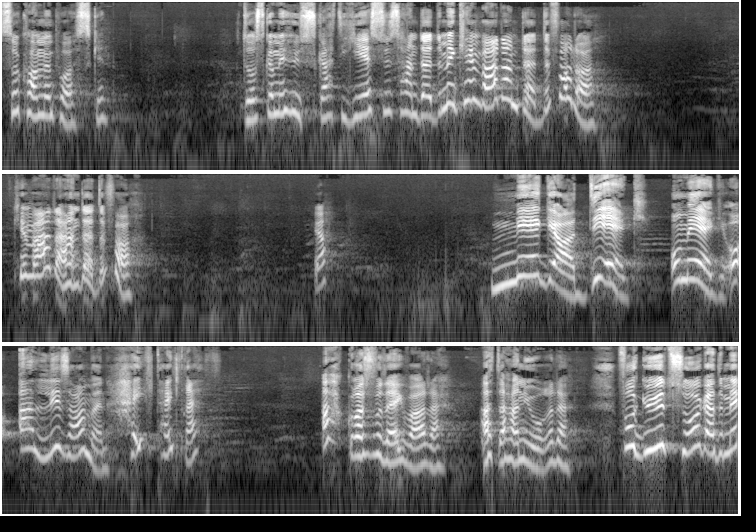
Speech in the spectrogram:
Så kommer påsken. Da skal vi huske at Jesus han døde. Men hvem var det han døde for, da? Hvem var det han døde for? Ja. Meg, ja. Deg og meg og alle sammen. Helt, helt rett. Akkurat for deg var det at han gjorde det. For Gud så at vi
